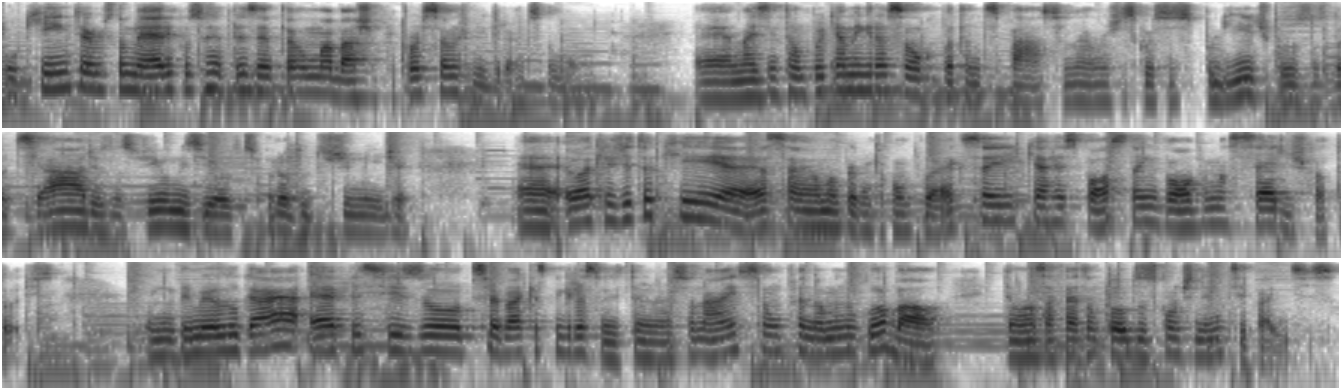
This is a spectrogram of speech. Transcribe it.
o que em termos numéricos representa uma baixa proporção de migrantes no mundo. É, mas então por que a migração ocupa tanto espaço né, nos discursos políticos, nos noticiários, nos filmes e outros produtos de mídia? É, eu acredito que essa é uma pergunta complexa e que a resposta envolve uma série de fatores. Em primeiro lugar, é preciso observar que as migrações internacionais são um fenômeno global, então elas afetam todos os continentes e países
